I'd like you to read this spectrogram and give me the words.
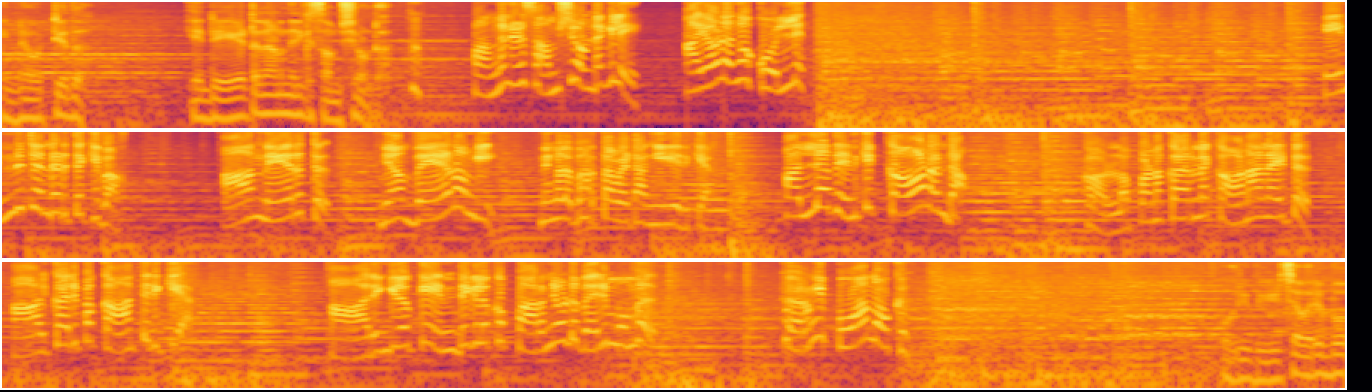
എന്നെ ഒറ്റിയത് എന്റെ ഏട്ടനാണെന്ന് എനിക്ക് സംശയമുണ്ട്. അങ്ങനെ ഒരു സംശയം ഉണ്ടെങ്കിലേ അയാൾ അങ്ങ് കൊല്ല്. എന്നിട്ട് എന്റെ അടുത്തേക്ക് വാ. ആ നേരത്ത് ഞാൻ വേണമെങ്കിൽ നിങ്ങളെ ഭർത്താവായിട്ട് അംഗീകരിക്കാം. അല്ലാതെ എനിക്ക് കാണണ്ട. കള്ളപ്പണക്കാരനെ കാണാനായിട്ട് ആൾക്കാരിപ്പൊ കാത്തിരിക്കുക ആരെങ്കിലുമൊക്കെ എന്തെങ്കിലുമൊക്കെ പറഞ്ഞോണ്ട് വരും മുമ്പ് ഇറങ്ങി പോവാൻ നോക്ക്. ഒരു വീഴ്ച വരുമ്പോ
